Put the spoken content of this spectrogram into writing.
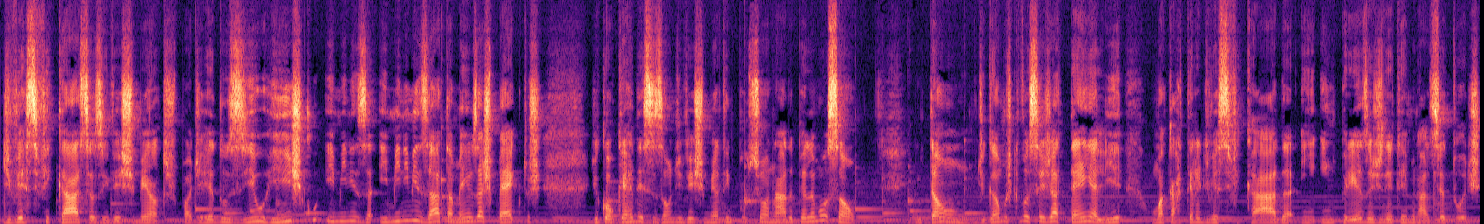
Diversificar seus investimentos pode reduzir o risco e minimizar, e minimizar também os aspectos de qualquer decisão de investimento impulsionada pela emoção. Então, digamos que você já tem ali uma carteira diversificada em empresas de determinados setores.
